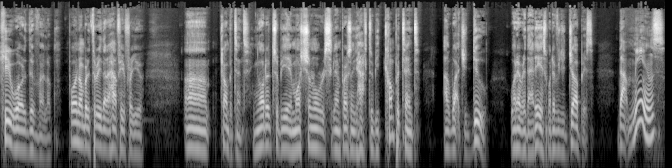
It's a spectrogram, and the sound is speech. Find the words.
Keyword develop. Point number three that I have here for you um, competent. In order to be an emotional, resilient person, you have to be competent at what you do whatever that is, whatever your job is. That means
